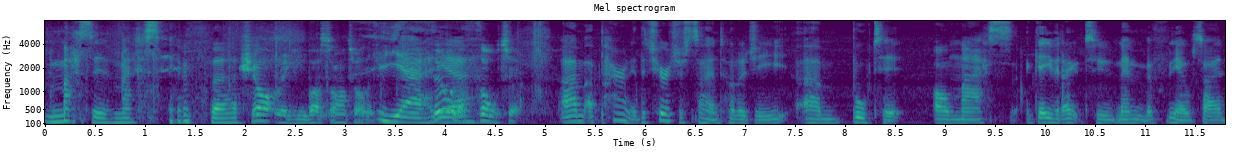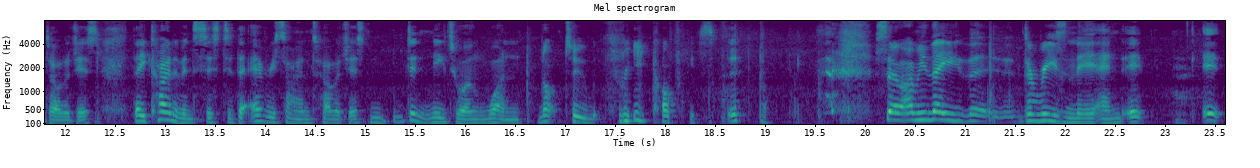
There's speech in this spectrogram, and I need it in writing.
massive, massive. Uh, Chart reading by Scientology. yeah, Who would have thought it? Um, apparently, the Church of Scientology um, bought it en masse, gave it out to mem- you know Scientologists. They kind of insisted that every Scientologist didn't need to own one, not two, but three copies. of this book. so I mean, they the, the reason it and it it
